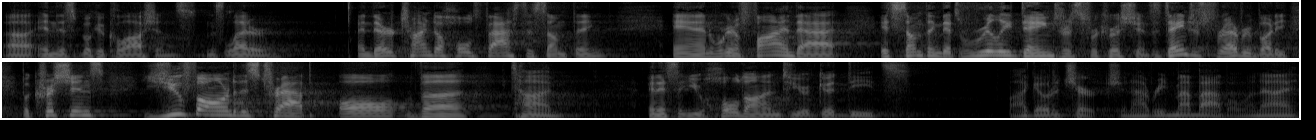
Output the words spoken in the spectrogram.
uh, in this book of Colossians, in this letter, and they're trying to hold fast to something. And we're going to find that it's something that's really dangerous for Christians. It's dangerous for everybody, but Christians, you fall into this trap all the time. And it's that you hold on to your good deeds. I go to church and I read my Bible and I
